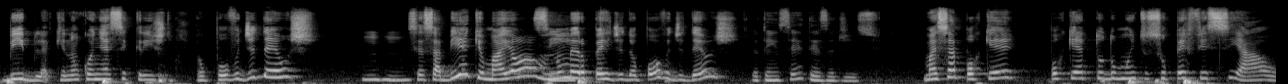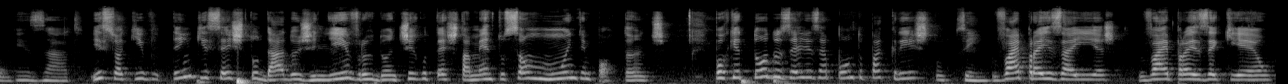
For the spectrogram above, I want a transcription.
Bíblia, que não conhece Cristo, é o povo de Deus. Uhum. Você sabia que o maior Sim. número perdido é o povo de Deus? Eu tenho certeza disso. Mas sabe por quê? Porque é tudo muito superficial. Exato. Isso aqui tem que ser estudado. Os livros do Antigo Testamento são muito importantes, porque todos eles apontam para Cristo. Sim. Vai para Isaías, vai para Ezequiel,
